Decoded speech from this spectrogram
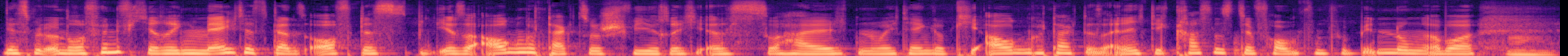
jetzt mit unserer Fünfjährigen merke ich das ganz oft, dass mit ihr so Augenkontakt so schwierig ist zu halten. Wo ich denke, okay, Augenkontakt ist eigentlich die krasseste Form von Verbindung, aber mhm.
